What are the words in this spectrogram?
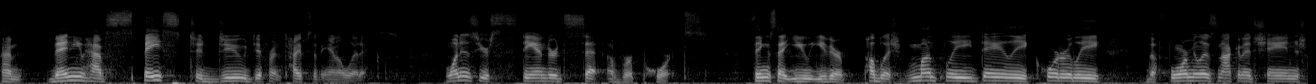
Um, then you have space to do different types of analytics. One is your standard set of reports, things that you either publish monthly, daily, quarterly. The formula is not going to change.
